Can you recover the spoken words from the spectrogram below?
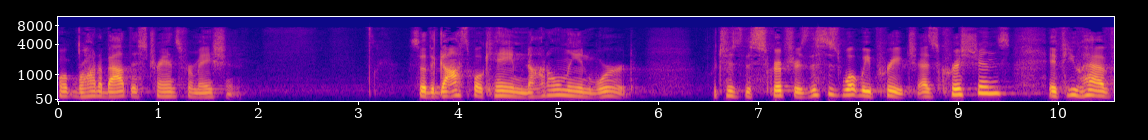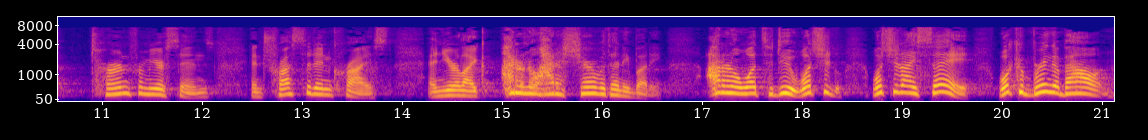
what brought about this transformation. So the gospel came not only in word, which is the scriptures. This is what we preach. As Christians, if you have turned from your sins and trusted in Christ, and you're like, I don't know how to share with anybody. I don't know what to do. What should, what should I say? What could bring about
